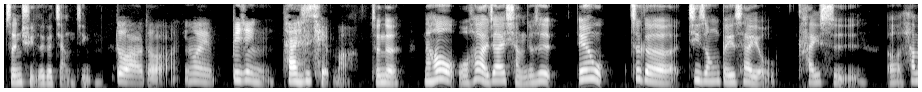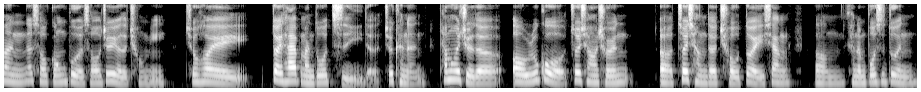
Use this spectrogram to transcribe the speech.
争取这个奖金，对啊，对啊，因为毕竟他还是钱嘛。真的。然后我后来就在想，就是因为我这个季中杯赛有开始，呃，他们那时候公布的时候，就有的球迷就会对他蛮多质疑的，就可能他们会觉得，哦，如果最强的球员，呃，最强的球队像，嗯，可能波士顿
